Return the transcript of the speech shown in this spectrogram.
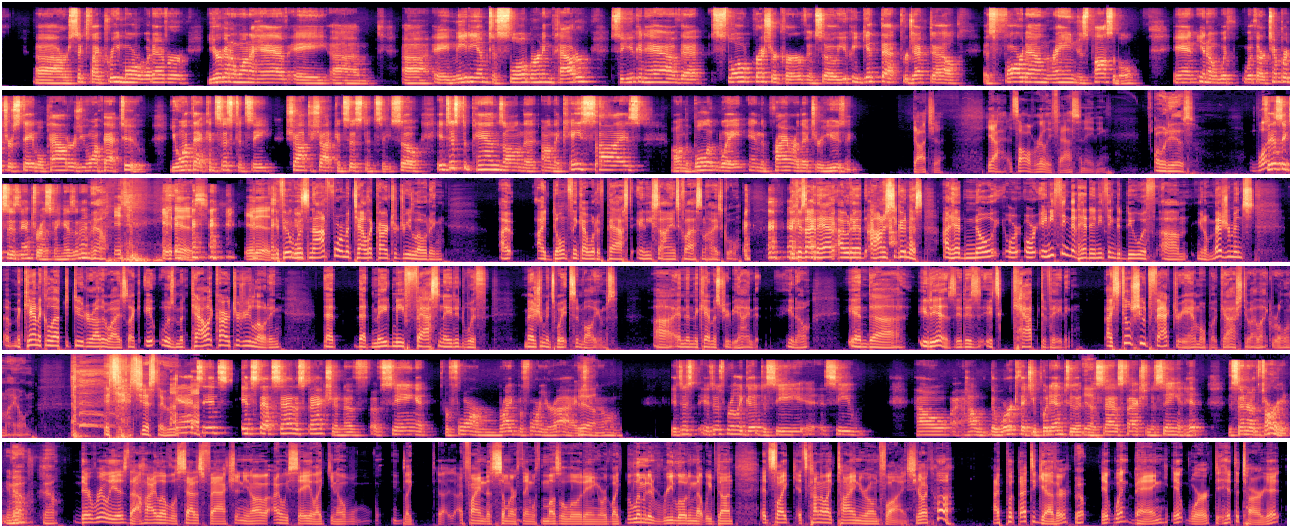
uh, or 6.5 Creedmoor, whatever, you're going to want to have a um, uh, a medium to slow burning powder, so you can have that slow pressure curve, and so you can get that projectile as far down range as possible And you know, with with our temperature stable powders, you want that too. You want that consistency, shot to shot consistency. So it just depends on the on the case size, on the bullet weight, and the primer that you're using. Gotcha. Yeah, it's all really fascinating. Oh, it is. What? Physics is interesting, isn't it? Yeah. It, it is. it is. If it was not for metallic cartridge reloading, I I don't think I would have passed any science class in high school because I'd had I would had honest to goodness I'd had no or or anything that had anything to do with um, you know measurements, uh, mechanical aptitude or otherwise. Like it was metallic cartridge reloading that that made me fascinated with measurements, weights, and volumes, uh, and then the chemistry behind it. You know, and uh, it is it is it's captivating. I still shoot factory ammo, but gosh, do I like rolling my own. it's it's just a hoot. yeah. It's it's it's that satisfaction of of seeing it perform right before your eyes. Yeah. You know, it's just it's just really good to see see how how the work that you put into it yeah. and the satisfaction of seeing it hit the center of the target. You know. Yeah. yeah. There really is that high level of satisfaction. You know, I always say like you know like I find a similar thing with muzzle loading or like the limited reloading that we've done. It's like it's kind of like tying your own flies. You're like, huh, I put that together. Yep. It went bang. It worked. It hit the target.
